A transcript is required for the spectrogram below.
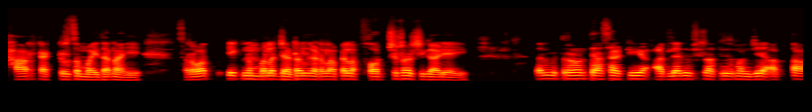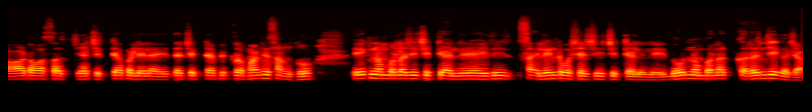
थार ट्रॅक्टरचं मैदान आहे. सर्वात एक नंबरला जनरल गटाला आपल्याला फॉर्च्युनरची गाडी आहे. तर मित्रांनो त्यासाठी आदल्या दिवशी रात्री म्हणजे आत्ता आठ वाजता ज्या चिठ्ठ्या पडलेल्या आहेत त्या चिठ्ठ्या मी क्रमाने सांगतो. एक नंबरला जी चिठ्ठी आलेली आहे ती सायलेंट वशाची चिठ्ठी आलेली आहे. दोन नंबरला करंजी गजा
